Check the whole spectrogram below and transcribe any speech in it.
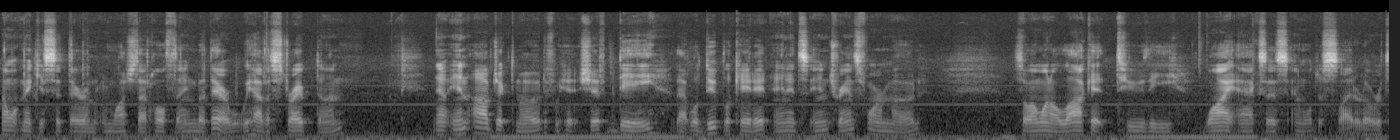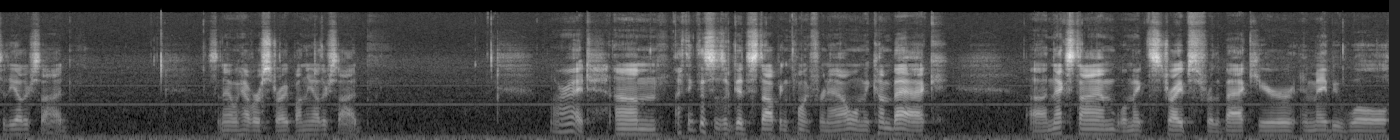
I won't make you sit there and, and, watch that whole thing, but there, we have a stripe done. Now in object mode, if we hit Shift D, that will duplicate it, and it's in transform mode. So I want to lock it to the Y axis, and we'll just slide it over to the other side. So now we have our stripe on the other side. Alright, um, I think this is a good stopping point for now. When we come back, uh, next time we'll make the stripes for the back here, and maybe we'll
